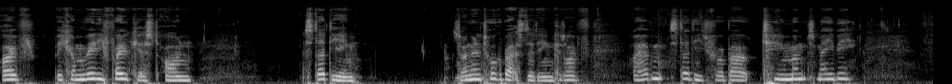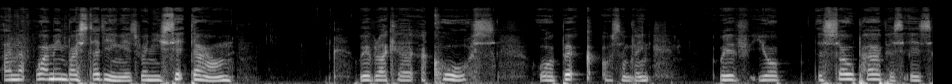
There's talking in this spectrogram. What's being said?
I've become really focused on studying. So I'm going to talk about studying because I've I haven't studied for about two months maybe. And what I mean by studying is when you sit down with like a, a course or a book or something with your the sole purpose is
